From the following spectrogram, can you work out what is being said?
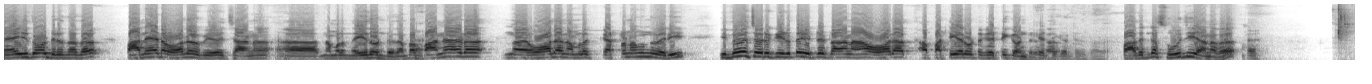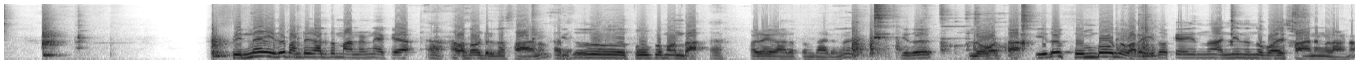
നെയ്തോണ്ടിരുന്നത് പനയുടെ ഓല ഉപയോഗിച്ചാണ് നമ്മൾ നെയ്തോണ്ടിരുന്നത്. അപ്പൊ പനയുടെ ഓല നമ്മൾ കെട്ടണമെന്ന് വരി ഇത് വെച്ച് ഒരു കിഴുത്ത് ഇട്ടിട്ടാണ് ആ ഓല ആ പട്ടികയിലോട്ട് കെട്ടിക്കൊണ്ടിരുന്നത്. അപ്പൊ അതിന്റെ സൂചിയാണത്. പിന്നെ ഇത് പണ്ട് കാലത്ത് മണ്ണെണ്ണയൊക്കെ അളന്നുകൊണ്ടിരുന്ന സാധനം. ഇത് തൂക്കുമന്ത പഴയ കാലത്തുണ്ടായിരുന്നു ഇത് ലോട്ട ഇത് കുംഭം എന്ന് പറയും. ഇതൊക്കെ ഇന്ന് അന്യം നിന്ന് പോയ സാധനങ്ങളാണ്.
